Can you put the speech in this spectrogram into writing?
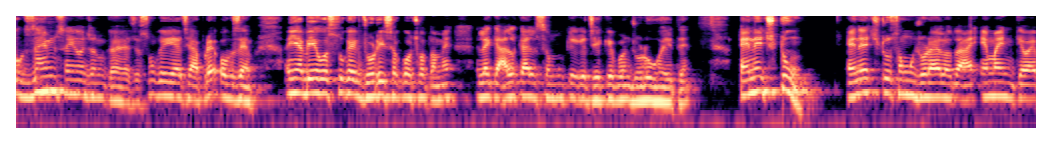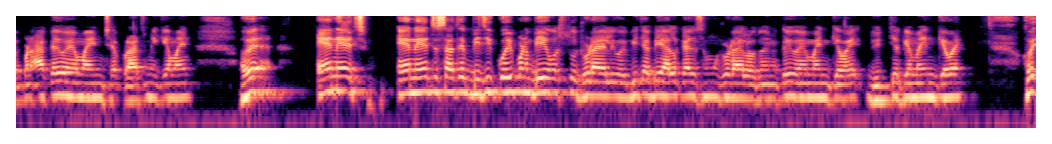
ઓક્ઝાઇમ સંયોજન કહે છે. શું કહીએ છીએ આપણે? ઓક્ઝાઇમ અહીંયા બે વસ્તુ કંઈક જોડી શકો છો તમે. એટલે કે આલ્કાઇલ સમૂહ કે જે કંઈ પણ જોડવું હોય તે. એનએચ ટુ એનએચ ટુ સમૂહ જોડાયેલો તો આ એમાઇન કહેવાય, પણ આ કયો એમાઇન છે? પ્રાથમિક એમાઇન હવે એનએચ એનએચ સાથે બીજી કોઈ પણ બે વસ્તુ જોડાયેલી હોય, બીજા બે આલ્કાઇલ સમૂહ જોડાયેલો તો એને કયો એમાઇન કહેવાય? દ્વિતીય કેમાઇન કહેવાય? હવે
